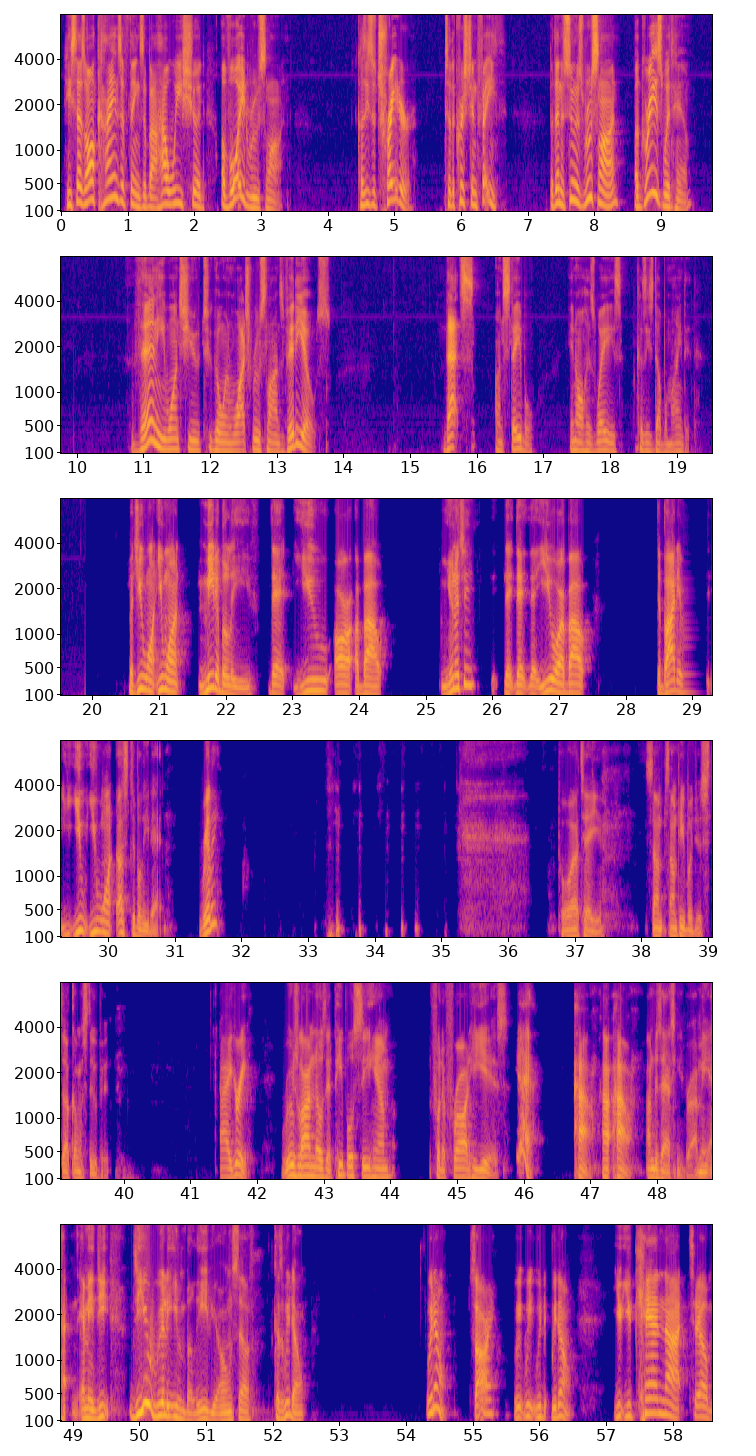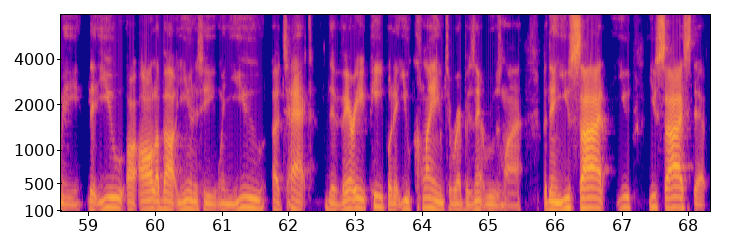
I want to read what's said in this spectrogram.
He says all kinds of things about how we should avoid Ruslan because he's a traitor to the Christian faith. But then, as soon as Ruslan agrees with him, then he wants you to go and watch Ruslan's videos. That's unstable in all his ways because he's double minded. But you want you want me to believe that you are about unity, that that, that you are about the body of you you want us to believe that. Really? Boy, I tell you, some some people just stuck on stupid. I agree. Ruslan knows that people see him for the fraud he is. Yeah. How? How? How? I'm just asking you, bro. I mean, I mean, do you, do you really even believe your own self? Because we don't. We don't. Sorry, we, we we we don't. You you cannot tell me that you are all about unity when you attack the very people that you claim to represent Ruslan, but then you side you you sidestep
